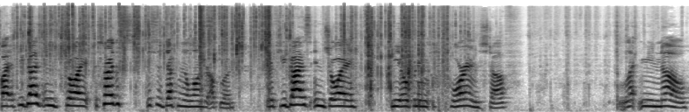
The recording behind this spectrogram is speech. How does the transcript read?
But if you guys enjoy, sorry this, this is definitely a longer upload. But if you guys enjoy me opening foreign stuff, let me know.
